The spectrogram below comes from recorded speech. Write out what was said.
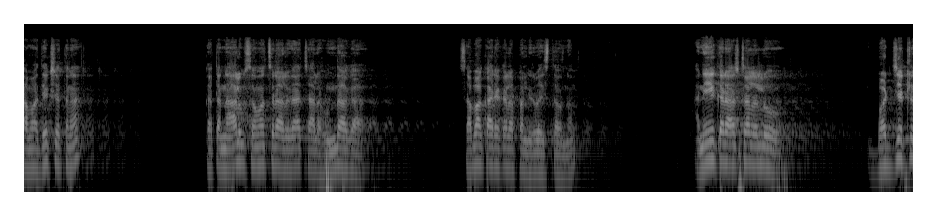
తమ అధ్యక్షతన గత నాలుగు సంవత్సరాలుగా చాలా హుందాగా సభా కార్యకలాపాలు నిర్వహిస్తూ ఉన్నాం. అనేక రాష్ట్రాలలో బడ్జెట్లు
